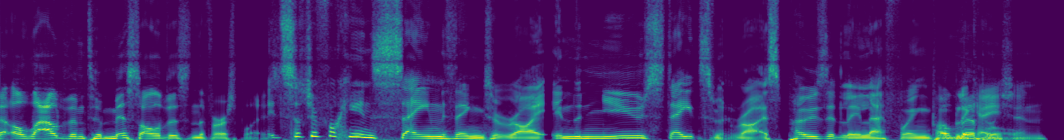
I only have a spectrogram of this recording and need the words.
that allowed them to miss all of this in the first place. It's such a fucking insane thing to write in the New Statesman, right? A supposedly left wing publication.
